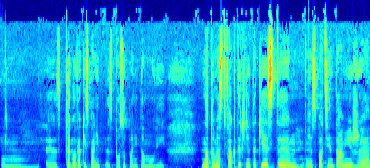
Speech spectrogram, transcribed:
mm, tego, w jaki sposób Pani to mówi. Natomiast faktycznie tak jest z pacjentami, że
